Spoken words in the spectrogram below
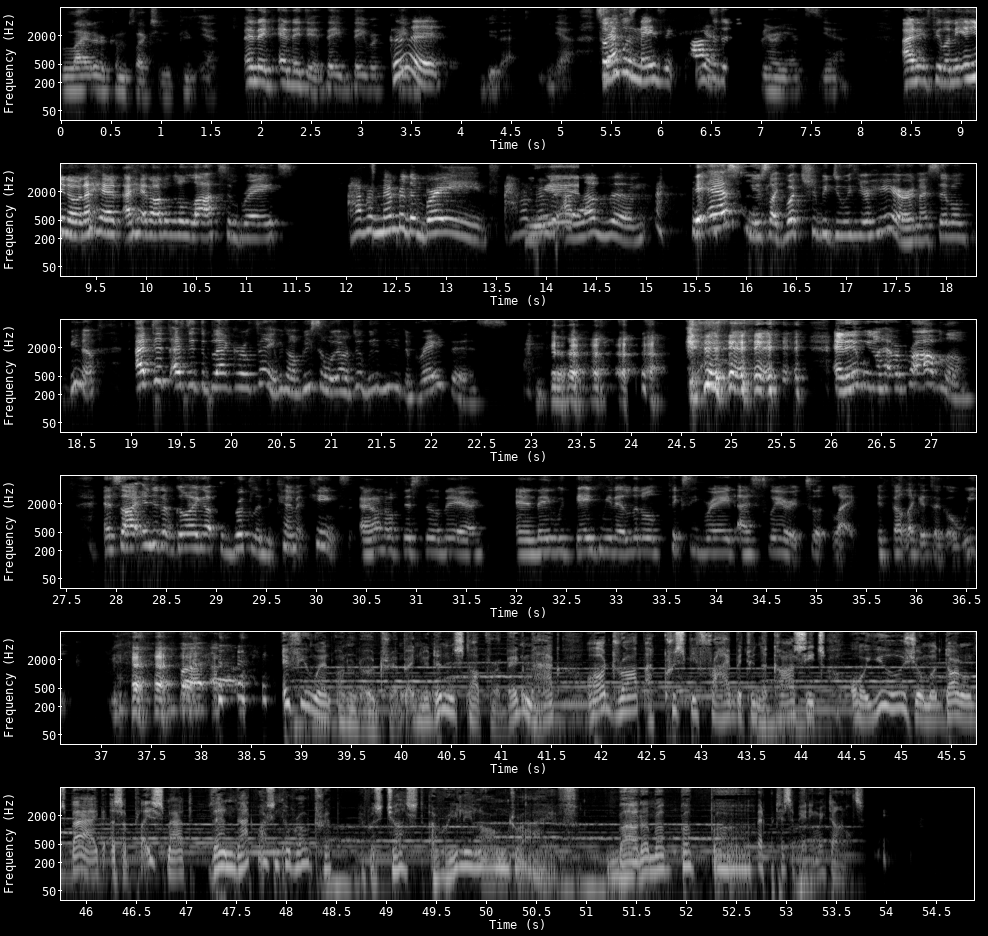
lighter complexioned people. Yeah, and they and they did. They they were good. They do that. Yeah. So that's it was amazing. Positive experience. Yeah. I didn't feel any, and you know, and I had I had all the little locks and braids. I remember the braids. I remember. Yeah. I love them. they asked me, "It's like, what should we do with your hair?" And I said, "Well, you know, I did I did the black girl thing. We're gonna be somewhere. We're gonna do. We, we need to braid this, and then we don't have a problem." And so I ended up going up to Brooklyn to Kemet Kinks. I don't know if they're still there. And they gave me that little pixie braid. I swear it took like it felt like it took a week but uh, if you went on a road trip and you didn't stop for a Big Mac or drop a crispy fry between the car seats or use your McDonald's bag as a placemat, then that wasn't a road trip. It was just a really long drive. Ba-da-ba-ba-ba. At participating McDonald's.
